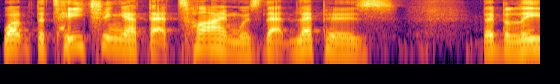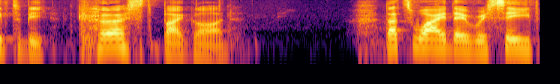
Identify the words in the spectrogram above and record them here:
what the teaching at that time was that lepers, they believed to be cursed by God. That's why they receive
